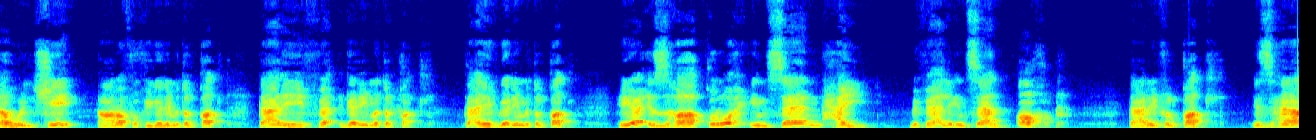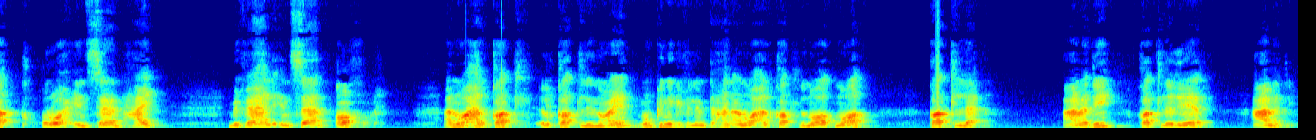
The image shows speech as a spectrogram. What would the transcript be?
أول شيء أعرفه في جريمة القتل تعريف جريمة القتل. تعريف جريمة القتل هي إزهاق روح إنسان حي بفعل إنسان آخر. تعريف القتل إزهاق روح إنسان حي بفعل إنسان آخر. أنواع القتل القتل نوعين ممكن يجي في الامتحان أنواع القتل نقط نقط. قتل عمدي قتل غير عمدي.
